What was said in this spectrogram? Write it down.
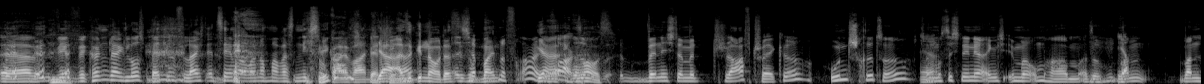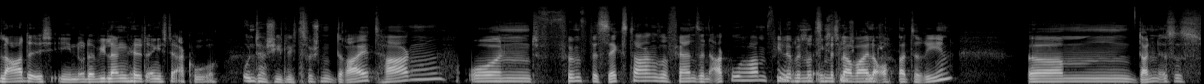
äh, wir, wir können gleich losbetteln. Vielleicht erzählen wir aber noch mal was nicht so geil nicht war. an der Ja, also genau, das Also ist ich so habe noch mein. eine Frage. Ja, hau also, raus. wenn ich damit Schlaf tracke und Schritte, dann Ja. muss ich den ja eigentlich immer umhaben. Also Mhm. wann, wann lade ich ihn oder wie lange hält eigentlich der Akku? unterschiedlich zwischen drei Tagen und fünf bis sechs Tagen, sofern sie einen Akku haben. Viele Ja, benutzen mittlerweile auch Batterien. Ähm, dann ist es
